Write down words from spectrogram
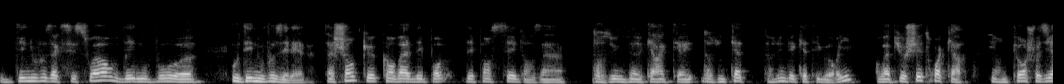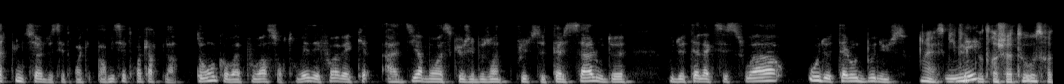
des nouveaux accessoires ou des nouveaux, euh, ou des nouveaux élèves. Sachant que quand on va dépenser dans un dans une, caractéri- dans, une dans une des catégories, on va piocher trois cartes et on ne peut en choisir qu'une seule de ces trois, parmi ces trois cartes-là. Donc, on va pouvoir se retrouver des fois avec à se dire bon, est-ce que j'ai besoin de plus de telle salle ou de, ou de tel accessoire ou de tel autre bonus? Ouais, ce qui fait mais- que notre château sera,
